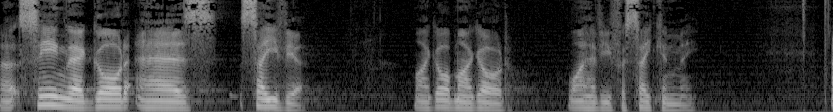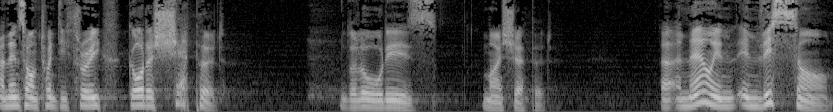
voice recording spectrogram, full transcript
uh, seeing their God as Saviour. My God, my God, why have you forsaken me? And then Psalm 23, God as shepherd. The Lord is my shepherd. Uh, and now in, in this psalm,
